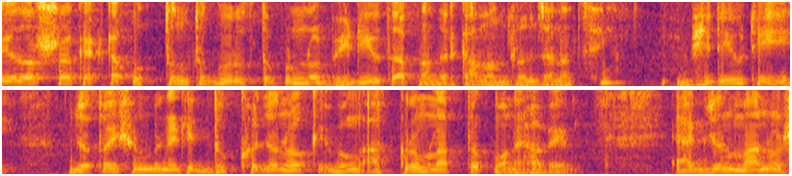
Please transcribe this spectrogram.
প্রিয় দর্শক, একটা অত্যন্ত গুরুত্বপূর্ণ ভিডিওতে আপনাদেরকে আমন্ত্রণ জানাচ্ছি। ভিডিওটি যতই শুনবেন, এটি দুঃখজনক এবং আক্রমণাত্মক মনে হবে। একজন মানুষ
